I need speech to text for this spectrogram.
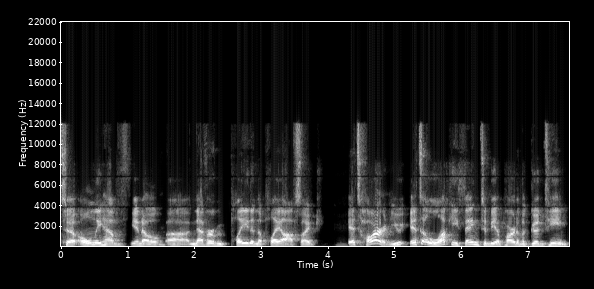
to only have you know uh, never played in the playoffs, like it's hard. You, it's a lucky thing to be a part of a good team.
